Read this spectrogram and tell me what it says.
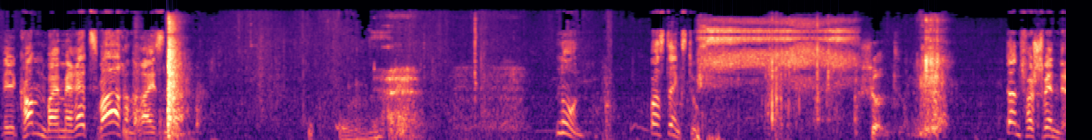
Willkommen bei Meretz Warenreisender. Nun, was denkst du? Schund. Dann verschwinde.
